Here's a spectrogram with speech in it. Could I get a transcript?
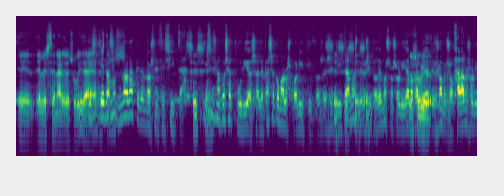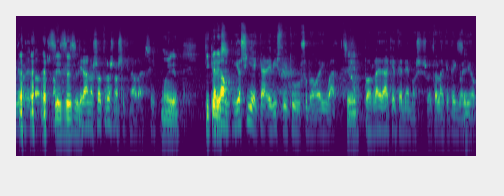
el, escenario de su vida. Es ¿eh? que nos ignora, pero nos necesita. Sí, sí. Esa es una cosa curiosa, le pasa como a los políticos. Les necesitamos, pero si podemos nos olvidamos rápidamente de los Ojalá nos olvidemos de todos. ¿no? Pero a nosotros nos ignora. Sí. Muy bien. Perdón, yo sí he, visto, y tú supongo igual, por la edad que tenemos, sobre todo la que tengo yo,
